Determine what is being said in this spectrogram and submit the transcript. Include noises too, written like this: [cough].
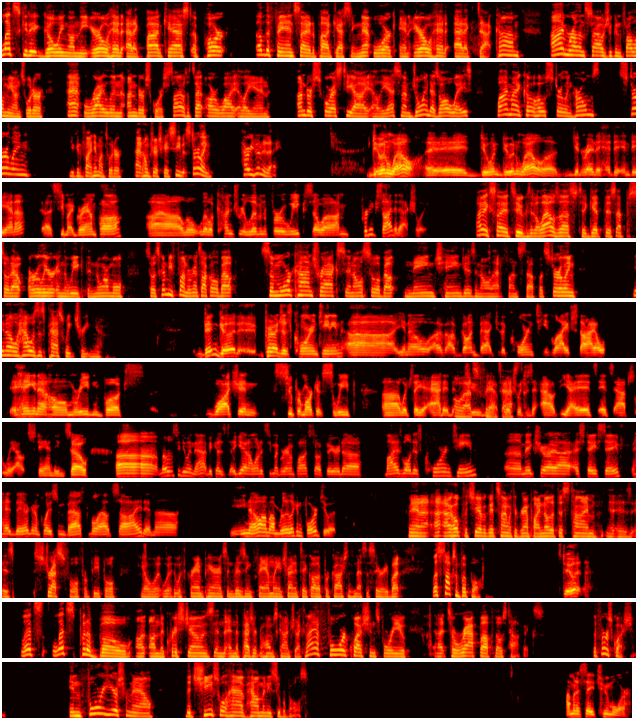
Let's get it going on the Arrowhead Addict podcast, a part of the fan side of the podcasting network and arrowheadaddict.com. I'm Rylan Stiles. You can follow me on Twitter at Rylan underscore Stiles. It's at R Y L A N underscore S T I L E S. And I'm joined, as always, by my co host, Sterling Holmes. Sterling, you can find him on Twitter at HomestretchKC. But Sterling, how are you doing today? Doing well, uh, doing doing well. Uh, getting ready to head to Indiana uh, see my grandpa. Uh, a little little country living for a week, so uh, I'm pretty excited actually. I'm excited too because it allows us to get this episode out earlier in the week than normal. So it's going to be fun. We're going to talk all about some more contracts and also about name changes and all that fun stuff. But Sterling, you know, how was this past week treating you? Been good. Pretty much just quarantining. Uh, you know, I've I've gone back to the quarantine lifestyle hanging at home, reading books, watching Supermarket Sweep, uh, which they added oh, to fantastic. Netflix, which is out. Yeah, it's it's absolutely outstanding. So uh, mostly doing that because again, I want to see my grandpa, so I figured uh, might as well just quarantine. Uh, make sure I, I stay safe. Head there, gonna play some basketball outside, and uh, you know, I'm I'm really looking forward to it. Man, I, I, hope that you have a good time with your grandpa. I know that this time is is stressful for people, you know, with, with grandparents and visiting family and trying to take all the precautions necessary. But let's talk some football. Let's do it. Let's let's put a bow on, on the Chris Jones and the, and the Patrick Mahomes contract. And I have four questions for you uh, to wrap up those topics. The first question: In four years from now, the Chiefs will have how many Super Bowls? I'm going to say two more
